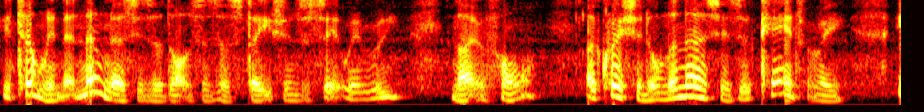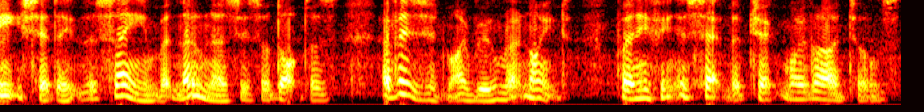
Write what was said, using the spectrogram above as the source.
He told me that no nurses or doctors are stationed to sit with me the night before. I questioned all the nurses who cared for me. Each said they were the same, but no nurses or doctors have visited my room at night for anything except to check my vitals.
